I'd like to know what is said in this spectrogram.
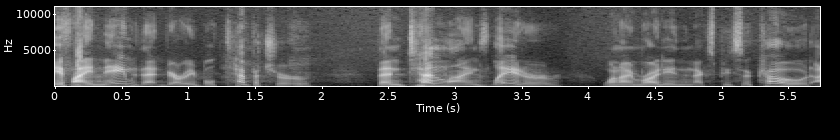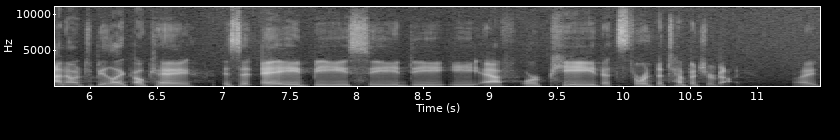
If I named that variable temperature, then 10 lines later, when I'm writing the next piece of code, I know it to be like, okay, is it A, B, C, D, E, F, or P that stored the temperature value, right?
